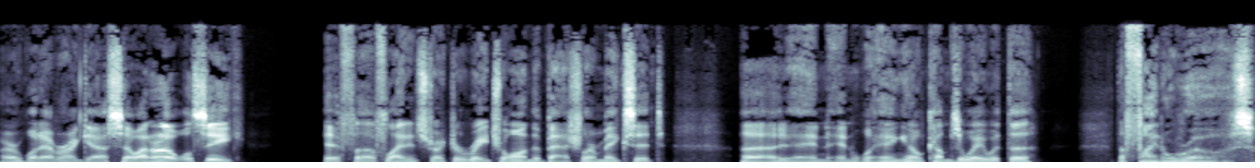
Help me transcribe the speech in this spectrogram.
or whatever, I guess. So I don't know. We'll see if uh, flight instructor Rachel on The Bachelor makes it, uh, and, and and you know comes away with the the final rose.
